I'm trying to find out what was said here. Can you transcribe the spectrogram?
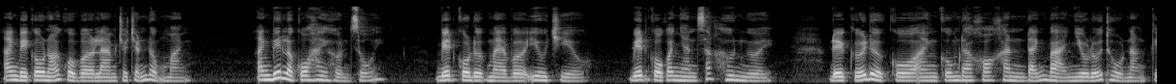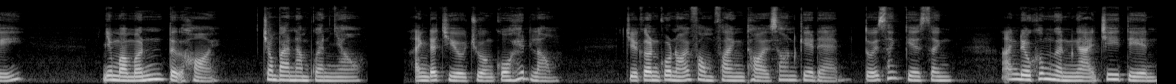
Anh bị câu nói của vợ làm cho chấn động mạnh. Anh biết là cô hay hờn dỗi. Biết cô được mẹ vợ yêu chiều. Biết cô có nhan sắc hơn người. Để cưới được cô, anh cũng đã khó khăn Đánh bại nhiều đối thủ nặng ký. Nhưng mà Mấn tự hỏi, Trong 3 năm quen nhau anh đã chiều chuộng cô hết lòng. Chỉ cần cô nói phòng phanh thỏi son kia đẹp, túi sách kia xinh, Anh đều không ngần ngại chi tiền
